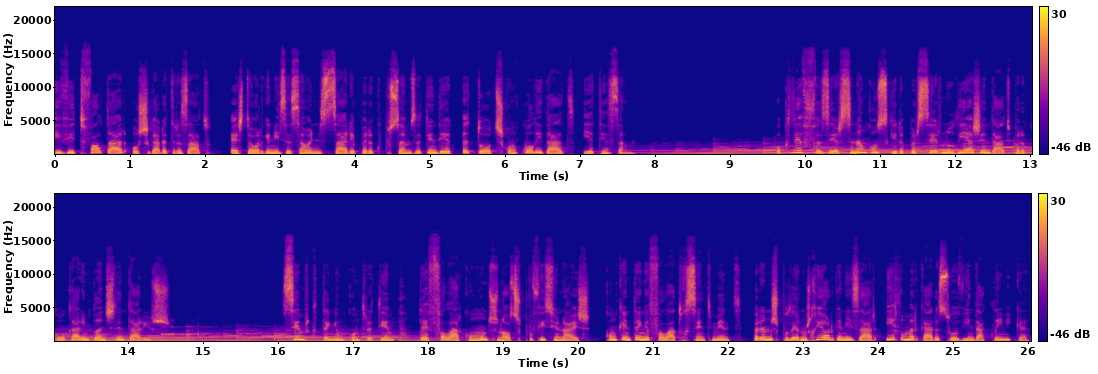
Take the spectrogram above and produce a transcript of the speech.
evite faltar ou chegar atrasado esta organização é necessária para que possamos atender a todos com qualidade e atenção. O que devo fazer se não conseguir aparecer no dia agendado para colocar implantes dentários? Sempre que tenha um contratempo, deve falar com um dos nossos profissionais com quem tenha falado recentemente para nos podermos reorganizar e remarcar a sua vinda à clínica.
